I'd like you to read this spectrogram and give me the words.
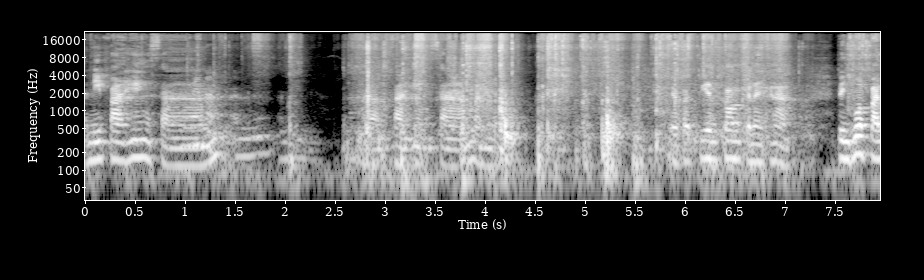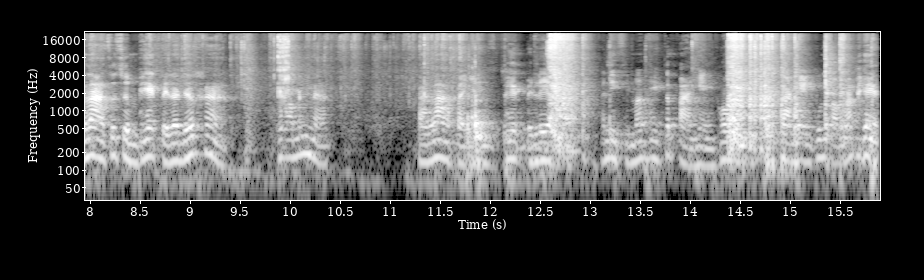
อันนี้ปลาแห้งสามปลาปลาแห้งสามมันเนี่ยเดี๋ยวก็เตรียมกล้องกันเลยค่ะ เป็นพวกปลาล่าตัวเสริมแพกไปแล้วเด้อค่ะ เพราะว่ามันหนักปลาล่าไปยังแพกไปเรียบอันนี้สิมาแพกก็ปลาแหงเพราะว่าปลาแหงเพิ่งออกมาแพก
